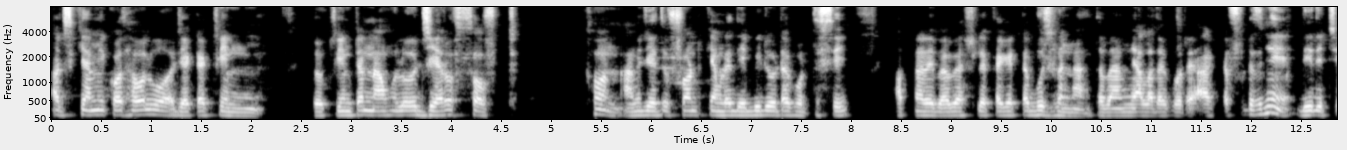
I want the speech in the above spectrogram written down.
আজকে আমি কথা বলব যে একটা ক্রিম নিয়ে। তো ক্রিমটার নাম হলো জেরো সফট এখন আমি যেহেতু ফ্রন্ট ক্যামেরা দিয়ে ভিডিওটা করতেছি, আপনারা এভাবে আসলে প্যাকেটটা বুঝবেন না। তবে আমি আলাদা করে আরেকটা ফুটেজ নিয়ে দিয়ে দিচ্ছি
